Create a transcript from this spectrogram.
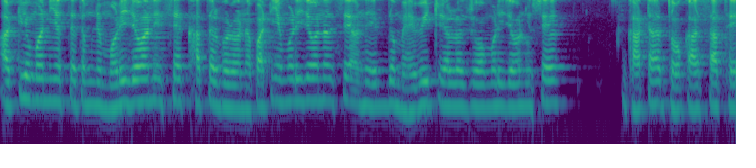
આરટીઓ માન્યતા તમને મળી જવાની છે, ખાતર ભરવાના પાટિયા મળી જવાના છે અને એકદમ હેવી ટ્રેલર જોવા મળી જવાનું છે. ઘાટા ધોકા સાથે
